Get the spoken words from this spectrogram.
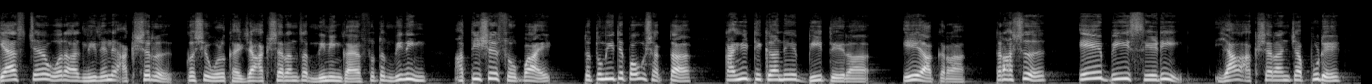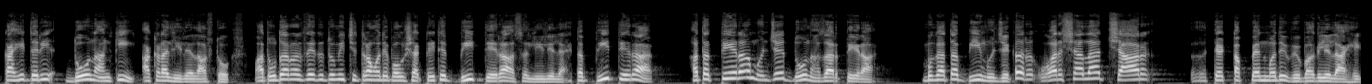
गॅसच्या वर लिहिलेले अक्षर कसे ओळखायचे अक्षरांचा मिनिंग काय असतो? तर मिनिंग अतिशय सोपा आहे. तर तुम्ही इथे पाहू शकता काही ठिकाणी बी तेरा ए अकरा. तर असं ए बी सी डी या अक्षरांच्या पुढे काहीतरी दोन अंकी आकडा लिहिलेला असतो. आता उदाहरणार्थ इथे तुम्ही चित्रामध्ये पाहू शकता इथे बी तेरा असं लिहिलेलं आहे. तर बी तेरा आता तेरा म्हणजे दोन हजार तेरा. मग आता बी म्हणजे तर वर्षाला चार त्या टप्प्यांमध्ये विभागलेलं आहे.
